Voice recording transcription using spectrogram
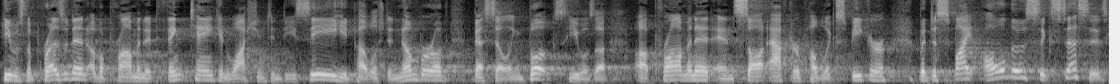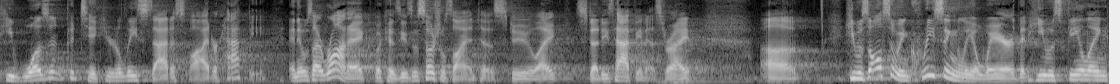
He was the president of a prominent think tank in Washington, D.C. He'd published a number of best selling books. He was a, a prominent and sought after public speaker. But despite all those successes, he wasn't particularly satisfied or happy. And it was ironic because he's a social scientist who like studies happiness, right? Uh, he was also increasingly aware that he was feeling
